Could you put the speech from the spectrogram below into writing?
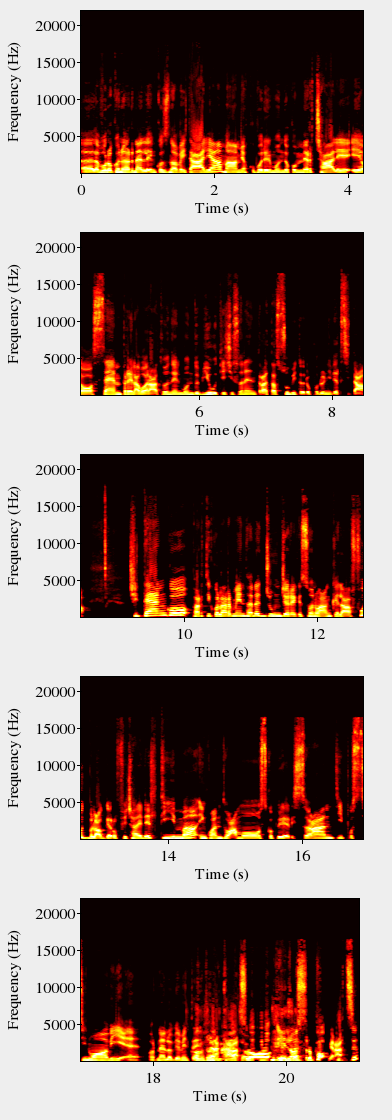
Eh, lavoro con Ornella in Cosnova Italia, ma mi occupo del mondo commerciale e ho sempre lavorato nel mondo beauty, ci sono entrata subito dopo l'università. Ci tengo particolarmente ad aggiungere che sono anche la food blogger ufficiale del team, in quanto amo scoprire ristoranti, posti nuovi e Ornello ovviamente non a caso il esatto. nostro, po- grazie,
